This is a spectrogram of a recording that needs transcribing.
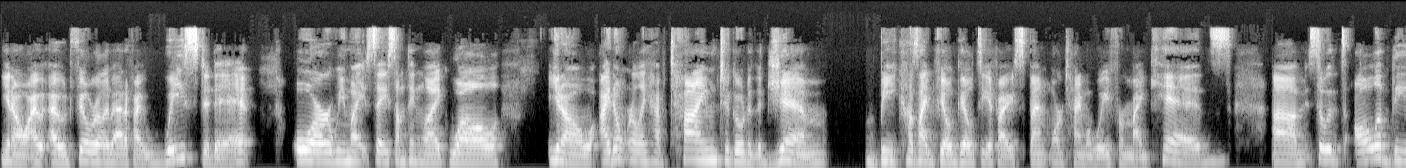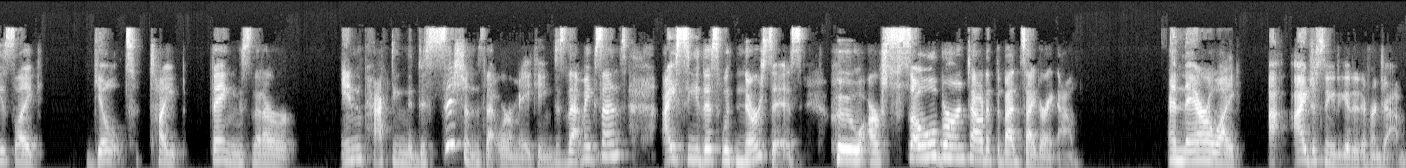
you know, I I would feel really bad if I wasted it." Or we might say something like, "Well, you know, I don't really have time to go to the gym because I'd feel guilty if I spent more time away from my kids." Um so it's all of these like guilt type things that are impacting the decisions that we're making. Does that make sense? I see this with nurses who are so burnt out at the bedside right now. And they're like, I, I just need to get a different job.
